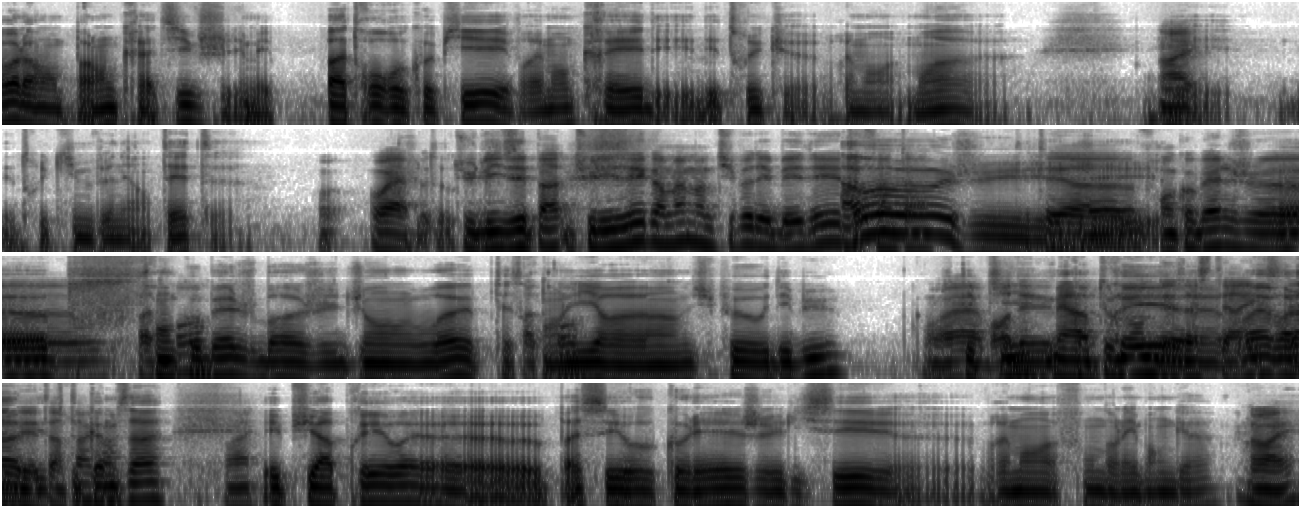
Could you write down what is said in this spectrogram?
voilà, en parlant de créatif, je n'aimais pas trop recopier et vraiment créer des, des trucs euh, vraiment à moi. euh, Ouais. Des trucs qui me venaient en tête. Ouais, Plutôt. tu lisais, pas, tu lisais quand même un petit peu des BD Ah ouais, ouais, euh, j'ai- franco-belge euh, euh, Franco-belge, bah, j'ai dû en, ouais, peut-être en lire euh, un petit peu au début. Ouais, j'étais bon, des- mais après, tout le monde, des euh, Astérix, ouais, voilà, des trucs comme ça. Ouais. Et puis après, ouais, euh, passer au collège, lycée, euh, vraiment à fond dans les mangas. Ouais.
